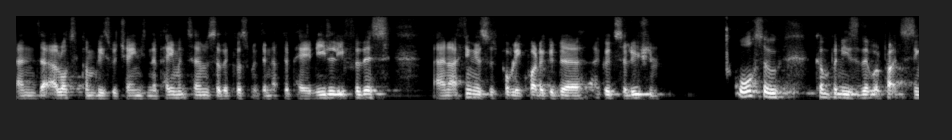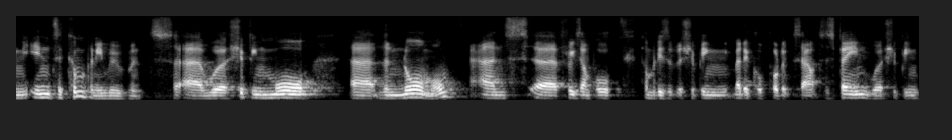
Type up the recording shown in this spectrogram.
And uh, a lot of companies were changing the payment terms so the customer didn't have to pay immediately for this. And I think this was probably quite a good uh, a good solution. Also, companies that were practicing intercompany movements uh, were shipping more uh, than normal. And uh, for example, companies that were shipping medical products out to Spain were shipping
